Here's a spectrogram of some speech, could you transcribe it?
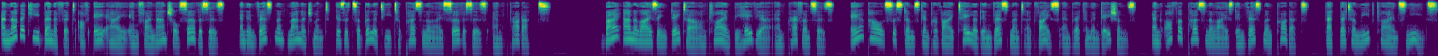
Another key benefit of AI in financial services and investment management is its ability to personalize services and products. By analyzing data on client behavior and preferences, AI powered systems can provide tailored investment advice and recommendations, and offer personalized investment products that better meet clients' needs.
